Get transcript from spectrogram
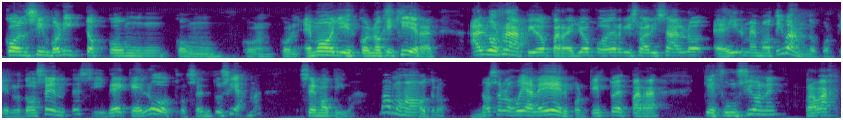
Con simbolitos, con, con, con emojis, con lo que quieran algo rápido para yo poder visualizarlo e irme motivando, porque los docentes, si ve que el otro se entusiasma, se motiva. Vamos a otro. No se los voy a leer porque esto es para que funcione, trabaje.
